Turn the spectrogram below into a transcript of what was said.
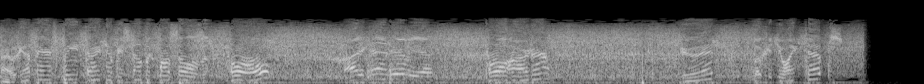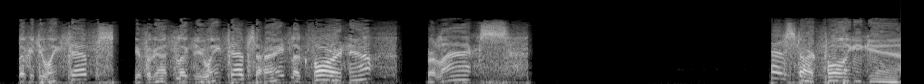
right, we got the airspeed. Tighten up your stomach muscles and pull. I can't hear you. Pull harder. Good. Look at your wingtips. Look at your wingtips. You forgot to look at your wingtips. All right, look forward now. Relax. And start pulling again.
